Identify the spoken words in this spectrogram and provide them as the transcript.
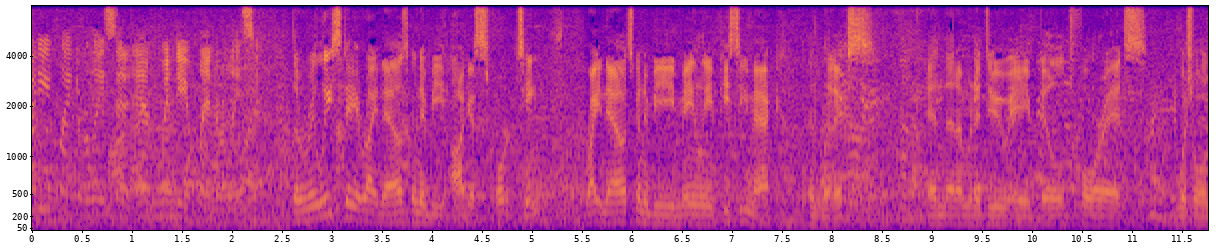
How do you plan to release it, and when do you plan to release it? The release date right now is going to be August 14th. Right now, it's going to be mainly PC, Mac, and Linux. And then I'm going to do a build for it, which will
